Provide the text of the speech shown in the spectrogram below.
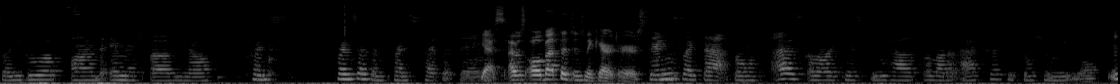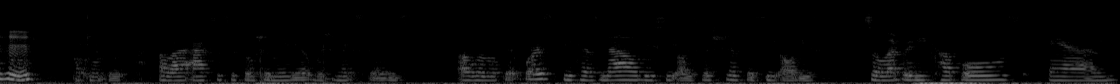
So you grew up on the image of, you know, prince, princess and prince type of thing. Yes, I was all about the Disney characters. Things like that. But with us, a lot of kids do have a lot of access to social media. Mm-hmm. I can't breathe. A lot of access to social media, which makes things a little bit worse because now they see all these relationships, they see all these celebrity couples, and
